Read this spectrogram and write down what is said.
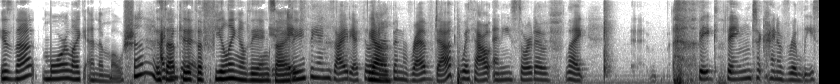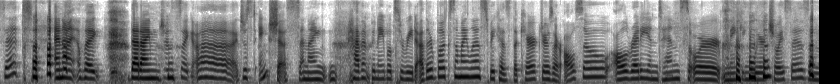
is that more like an emotion? Is I that the, the feeling of the anxiety? It's the anxiety. I feel Yeah. like I've been revved up without any sort of like big thing to kind of release it. and I like that I'm just like uh just anxious and I haven't been able to read other books on my list because the characters are also already intense or making weird choices and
